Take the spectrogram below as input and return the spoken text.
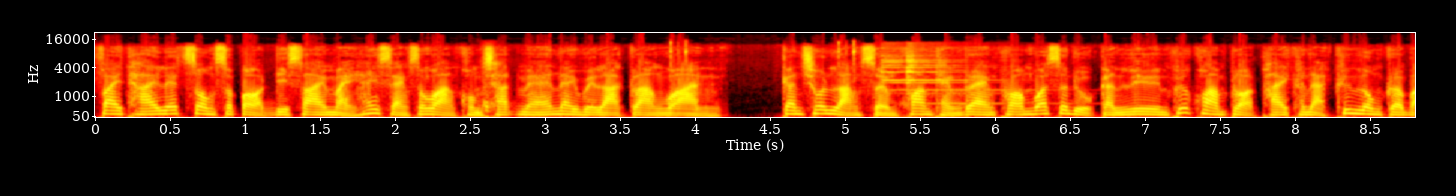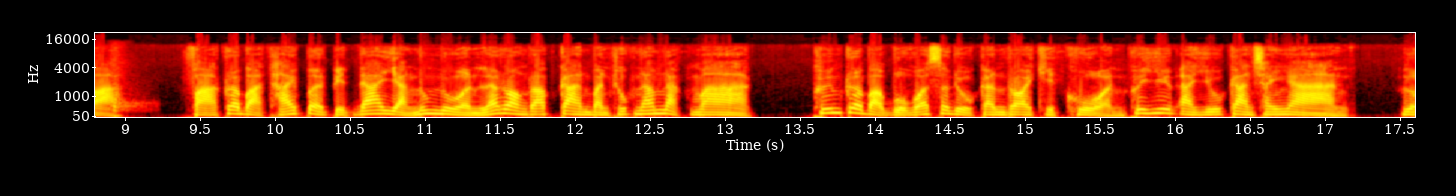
ไฟท้ายเลดทรงสปอร์ตดีไซน์ใหม่ให้แสงสว่างคมชัดแม้ในเวลากลางวันกันชนหลังเสริมความแข็งแรงพร้อมวัสดุกันลื่นเพื่อความปลอดภัยขณะขึ้นลงกระบะ ฝากระบะท้ายเปิดปิดได้อย่างนุ่มนวลและรองรับการบรรทุกน้ำหนักมาก พื้นกระบะบุวัสดุกันรอยขีดข่วนเพื่อยืดอายุการใช้งาน โล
